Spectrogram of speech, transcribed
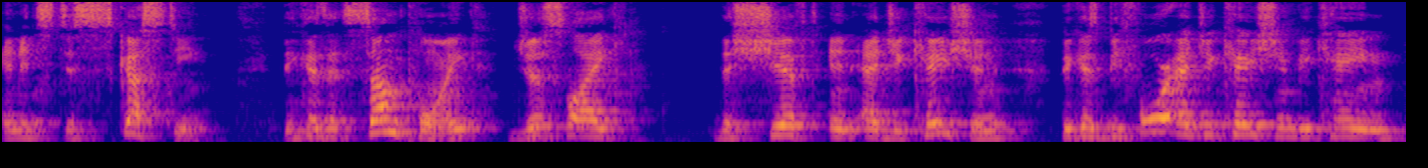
and it's disgusting because at some point, just like the shift in education, because before education became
